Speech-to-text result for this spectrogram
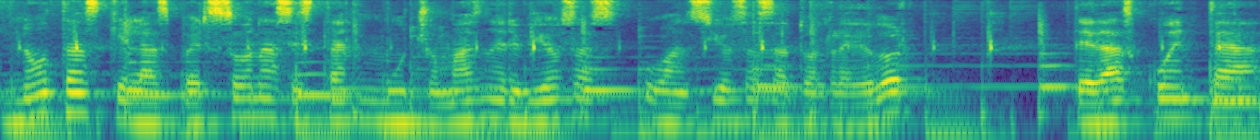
Notas que las personas están mucho más nerviosas o ansiosas a tu alrededor. Te das cuenta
